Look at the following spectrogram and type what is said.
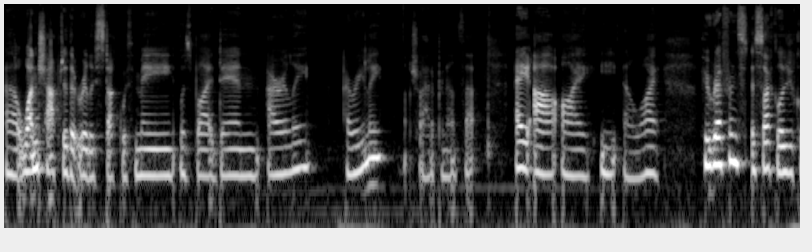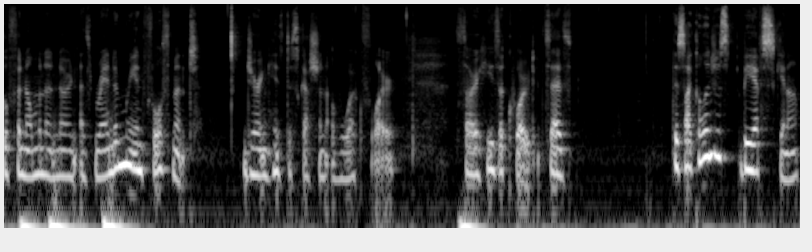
Uh, one chapter that really stuck with me was by Dan Ariely. Ariely? Not sure how to pronounce that. A R I E L Y, who referenced a psychological phenomenon known as random reinforcement during his discussion of workflow. So here's a quote it says, the psychologist B.F. Skinner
